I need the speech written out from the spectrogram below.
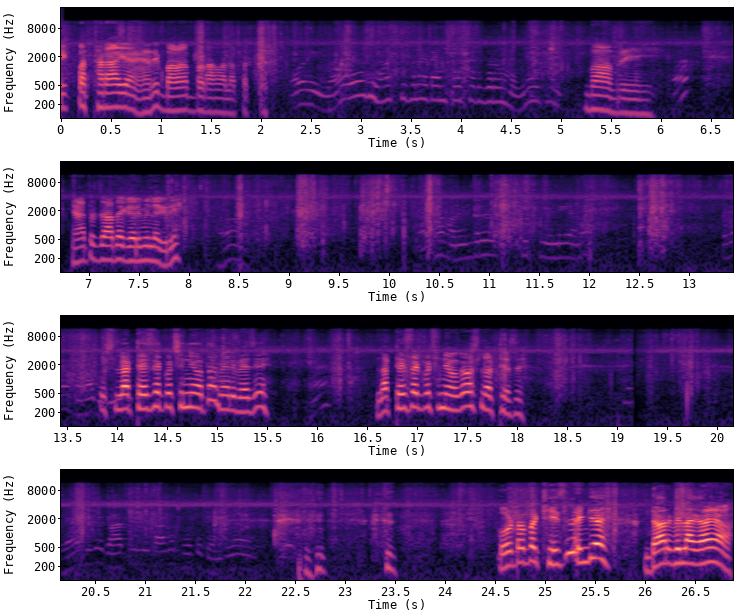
एक पत्थर आ गया है, अरे बड़ा बड़ा वाला पत्थर। बाप रे। यहाँ तो ज़्यादा गर्मी लग रही। उस लट्ठे से कुछ नहीं होता मेरे भेजे लट्ठे से कुछ नहीं होगा उस लट्ठे से। फ़ोटो तो खींच लेंगे। डर भी लगा यहाँ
